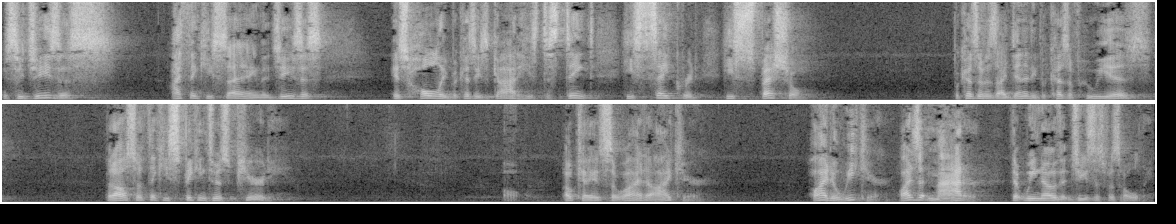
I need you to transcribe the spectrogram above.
You see, Jesus, I think he's saying that Jesus is holy because he's God. He's distinct. He's sacred. He's special. because of his identity, because of who he is. But I also think he's speaking to his purity. Oh, okay, so why do I care? Why do we care? Why does it matter that we know that Jesus was holy?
